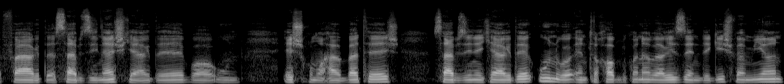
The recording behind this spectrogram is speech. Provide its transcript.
فرد سبزینش کرده با اون عشق و محبتش سبزینه کرده اون رو انتخاب می‌کنن برای زندگیش و میان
